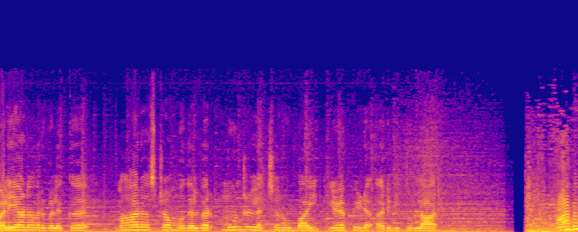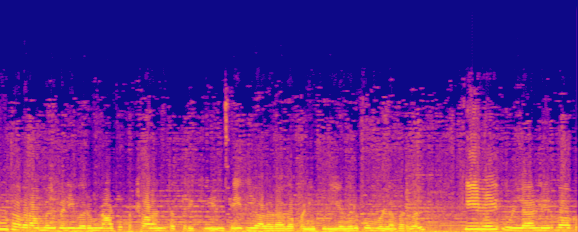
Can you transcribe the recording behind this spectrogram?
பலியானவர்களுக்கு மகாராஷ்டிரா முதல்வர் மூன்று லட்சம் ரூபாய் இழப்பீடு அறிவித்துள்ளார். மாதம் தவறாமல் வெளிவரும் நாட்டுப்பற்றாளன் பத்திரிகையின் செய்தியாளராக பணிபுரிய விருப்பம் உள்ளவர்கள் கீழே உள்ள நிர்வாக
